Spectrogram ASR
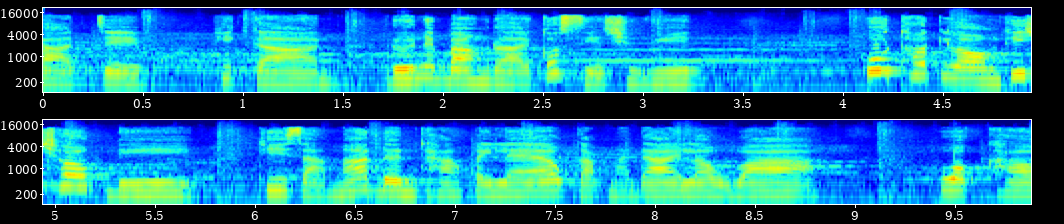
บาดเจ็บ พิการหรือในบางรายก็เสียชีวิต ผู้ทดลองที่โชคดีที่สามารถเดินทางไปแล้วกลับมาได้เล่าว่า พวกเขา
